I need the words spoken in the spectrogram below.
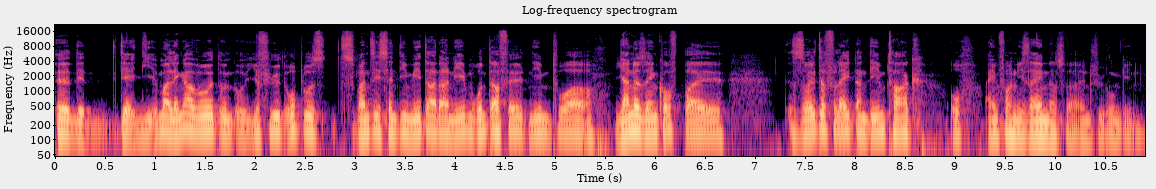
äh, der, die immer länger wird und ihr fühlt auch bloß 20 Zentimeter daneben runterfällt, neben Tor. Janne sein Kopfball. Es sollte vielleicht an dem Tag auch einfach nicht sein, dass wir in Führung gehen.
